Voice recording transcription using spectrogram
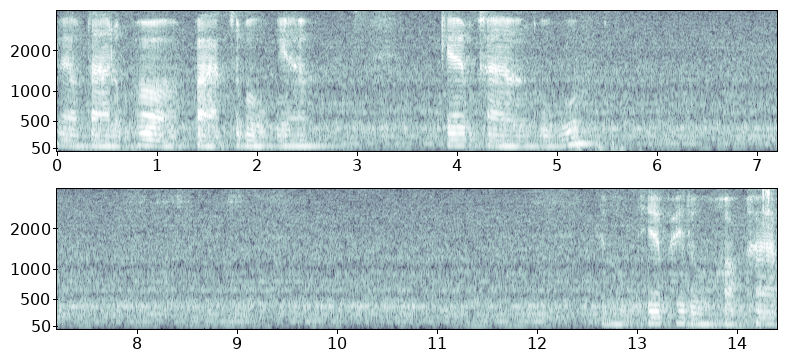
แววตาหลวงพ่อปากจมูกเนี่ยครับ แก้มคางหู เดี๋ยวผมเทียบให้ดูขอบข้าง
